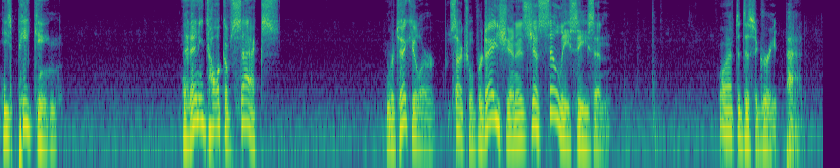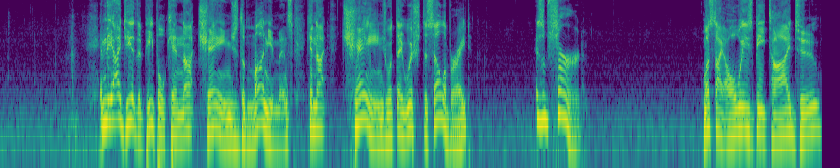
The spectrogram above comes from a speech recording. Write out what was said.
He's peeking that any talk of sex in particular, sexual predation is just silly season. Well, I have to disagree, Pat. And the idea that people cannot change the monuments, cannot change what they wish to celebrate, is absurd. Must I always be tied to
